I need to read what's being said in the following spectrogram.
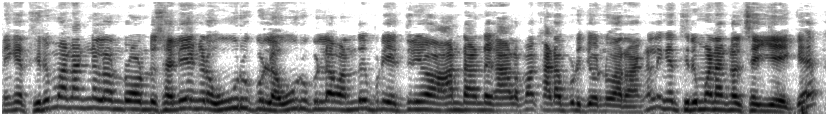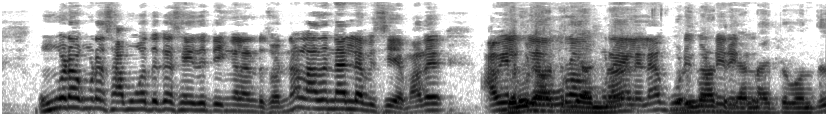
நீங்க திருமணங்கள் ஒன்று ஒன்று சொல்லி எங்க ஊருக்குள்ள ஊருக்குள்ள வந்து இப்படி எத்தனையோ ஆண்டாண்டு காலமா கடைப்பிடிச்சு கொண்டு வராங்க நீங்க திருமணங்கள் செய்யக்க உங்களோட கூட சமூகத்துக்கு செய்துட்டீங்கன்னு சொன்னால் அது நல்ல விஷயம். அது இப்ப வந்து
